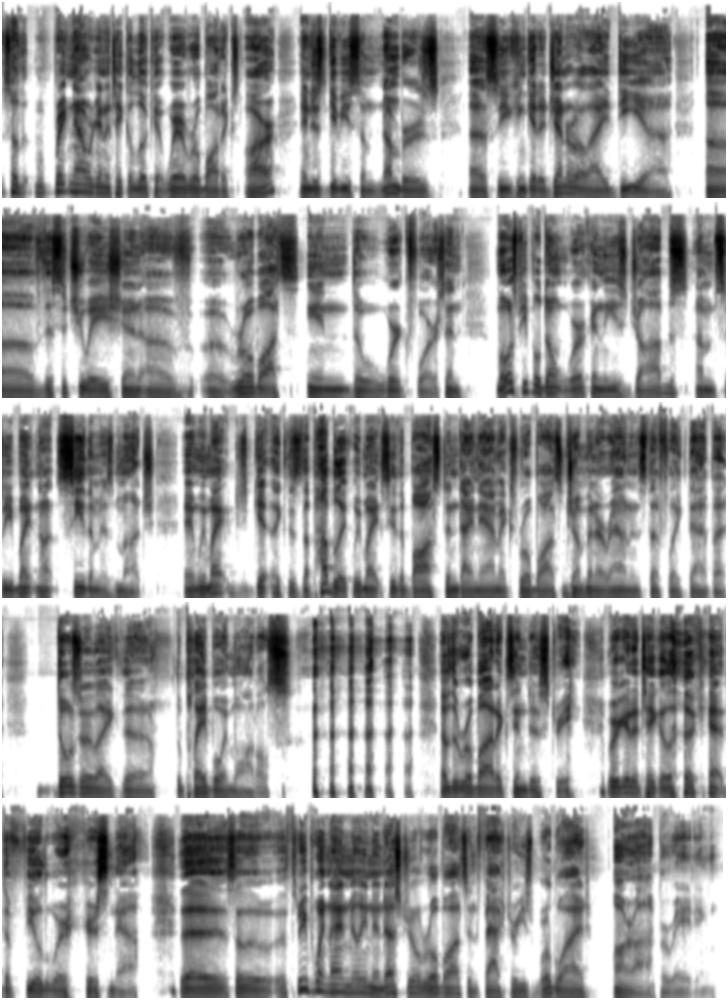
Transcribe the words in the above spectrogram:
So th- right now we're going to take a look at where robotics are and just give you some numbers uh, so you can get a general idea of the situation of uh, robots in the workforce. And most people don't work in these jobs, um, so you might not see them as much. And we might get like this the public, we might see the Boston Dynamics robots jumping around and stuff like that. But those are like the the Playboy models. of the robotics industry. We're going to take a look at the field workers now. The, so, 3.9 million industrial robots in factories worldwide are operating.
